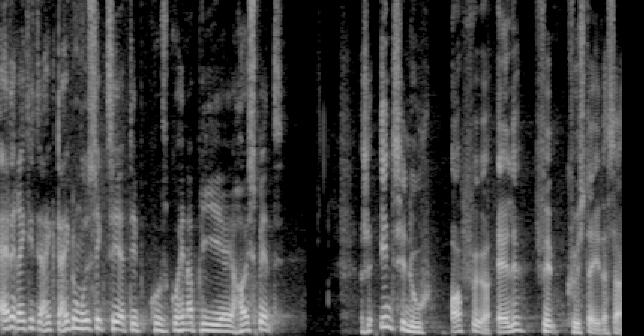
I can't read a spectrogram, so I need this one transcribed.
er det rigtigt? Der er, ikke, der er ikke nogen udsigt til, at det kunne gå hen og blive øh, højspændt? Altså indtil nu opfører alle fem kyststater sig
